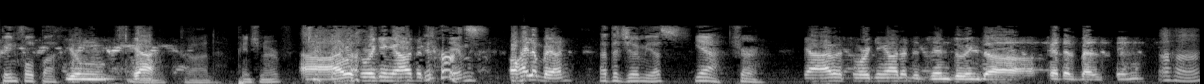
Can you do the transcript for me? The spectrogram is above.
Painful pa. Yung, yeah. Oh, God. Pinch nerve? Uh, I was working out at It the gym. hurts. Okay lang ba yun? At the gym, yes. Yeah, sure. Yeah, I was working out at the gym doing the kettlebell thing. Uh huh.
